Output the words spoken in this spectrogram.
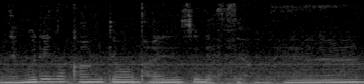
やっぱ眠りの環境大事ですよね。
